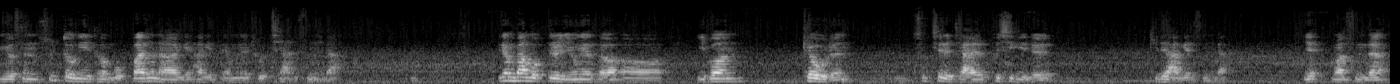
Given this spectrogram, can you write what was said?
이것은 술독이 더 못 빠져나가게 하기 때문에 좋지 않습니다. 이런 방법들을 이용해서 어, 이번 겨울은 숙취를 잘 푸시기를 기대하겠습니다. 예, 고맙습니다.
